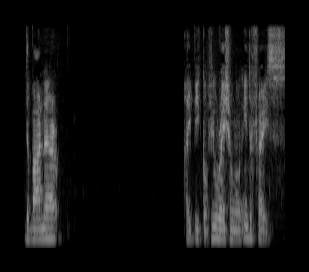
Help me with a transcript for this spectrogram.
the banner IP configuration interface.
